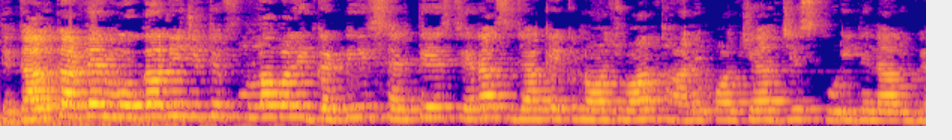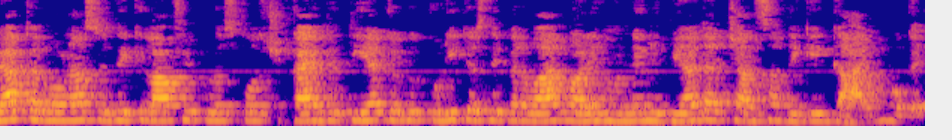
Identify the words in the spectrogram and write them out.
ਤੇ ਗੱਲ ਕਰਦੇ ਮੋਗਾ ਦੀ, ਜਿੱਥੇ ਫੁੱਲਾਂ ਵਾਲੀ ਗੱਡੀ ਸਿਰ ਤੇ ਸਿਹਰਾ ਸਜਾ ਕੇ ਇੱਕ ਨੌਜਵਾਨ ਥਾਣੇ ਪਹੁੰਚਿਆ, ਜਿਸ ਕੁੜੀ ਦੇ ਨਾਲ ਵਿਆਹ ਕਰਵਾਉਣਾ ਸੀ ਦੇ ਖਿਲਾਫ ਹੀ ਪੁਲਿਸ ਕੋਲ ਸ਼ਿਕਾਇਤ ਦਿੱਤੀ ਹੈ, ਕਿਉਂਕਿ ਕੁੜੀ ਤੇ ਉਸਦੇ ਪਰਿਵਾਰ ਵਾਲੇ ਮੁੰਡੇ ਨੂੰ ਵਿਆਹ ਦਾ ਚਾਂਸਾ ਦੇ ਕੇ ਗਾਇਬ ਹੋ ਗਏ।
